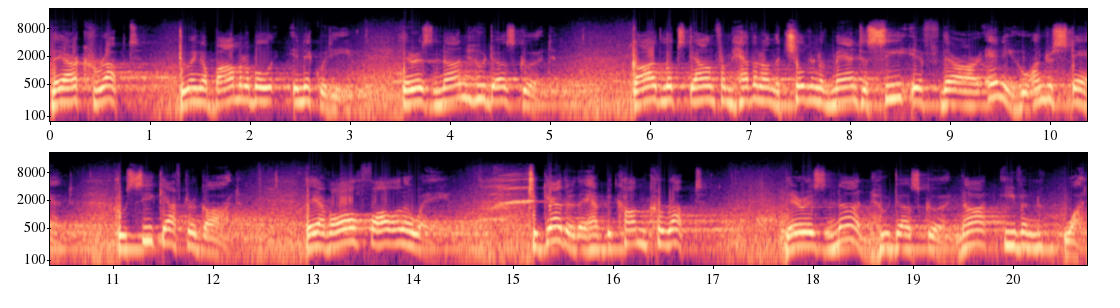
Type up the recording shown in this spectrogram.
They are corrupt, doing abominable iniquity. There is none who does good. God looks down from heaven on the children of man to see if there are any who understand, who seek after God. They have all fallen away. Together they have become corrupt. There is none who does good, not even one.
